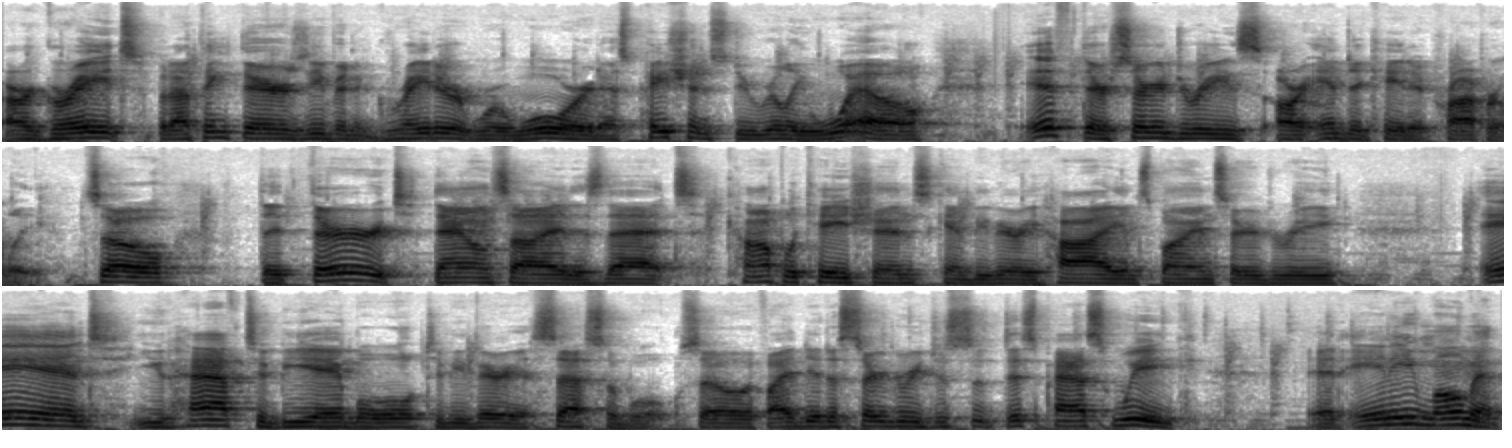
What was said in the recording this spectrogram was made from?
are great, but I think there's even a greater reward as patients do really well if their surgeries are indicated properly. So the third downside is that complications can be very high in spine surgery and you have to be able to be very accessible. So if I did a surgery just this past week, at any moment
